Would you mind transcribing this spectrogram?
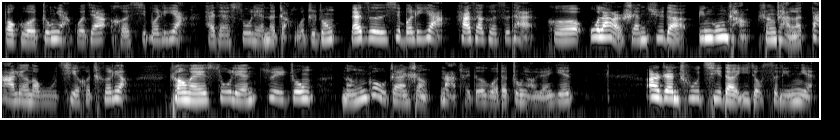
包括中亚国家和西伯利亚，还在苏联的掌握之中。来自西伯利亚、哈萨克斯坦和乌拉尔山区的兵工厂生产了大量的武器和车辆，成为苏联最终能够战胜纳粹德国的重要原因。二战初期的一九四零年。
